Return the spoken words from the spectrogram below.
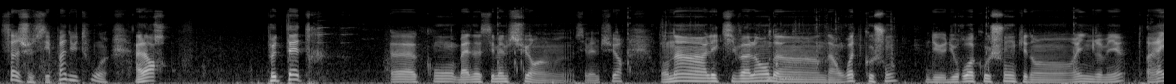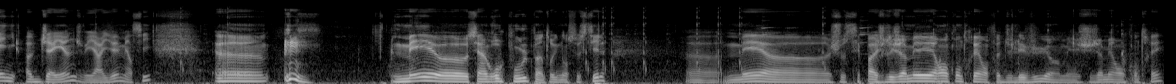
Ça, je sais pas du tout. Hein. Alors, peut-être euh, qu'on... Bah, c'est même sûr, hein, c'est même sûr. On a l'équivalent d'un roi de cochon, du, roi cochon qui est dans Reign of, Giant, je vais y arriver, merci. Euh, mais euh, c'est un gros poulpe, un truc dans ce style. mais je sais pas, je l'ai jamais rencontré en fait, je l'ai vu, hein, mais j'ai jamais rencontré.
